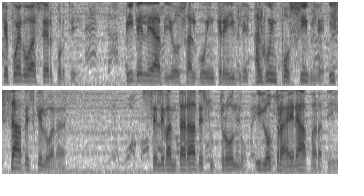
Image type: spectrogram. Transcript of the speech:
¿Qué puedo hacer por ti? Pídele a Dios algo increíble, algo imposible, y sabes que lo hará. Se levantará de su trono y lo traerá para ti.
